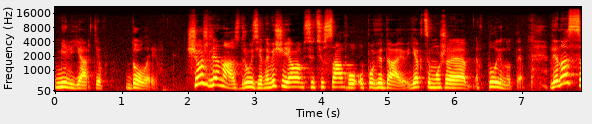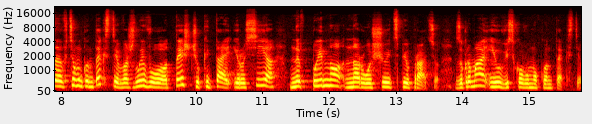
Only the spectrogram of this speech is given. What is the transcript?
мільярдів доларів. Що ж для нас, друзі, навіщо я вам всю цю сагу оповідаю? Як це може вплинути? Для нас е, в цьому контексті важливо те, що Китай і Росія невпинно нарощують співпрацю, зокрема і у військовому контексті.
